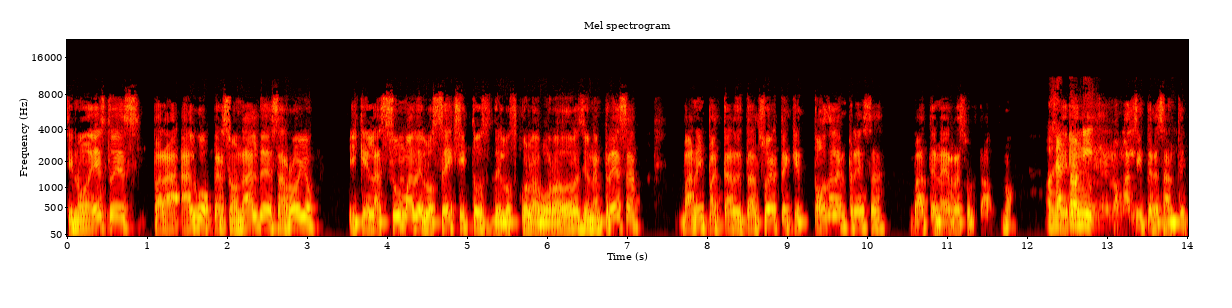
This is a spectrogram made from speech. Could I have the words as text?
Sino esto es para algo personal de desarrollo y que la suma de los éxitos de los colaboradores de una empresa van a impactar de tal suerte que toda la empresa va a tener resultados, ¿no? O sea, Tony. Es lo más interesante.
